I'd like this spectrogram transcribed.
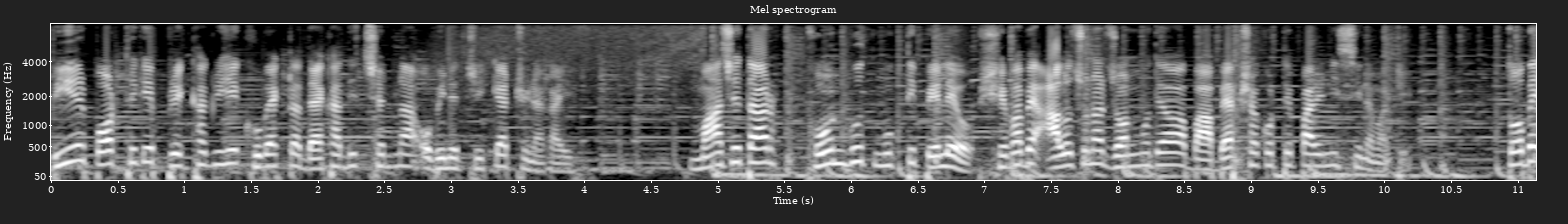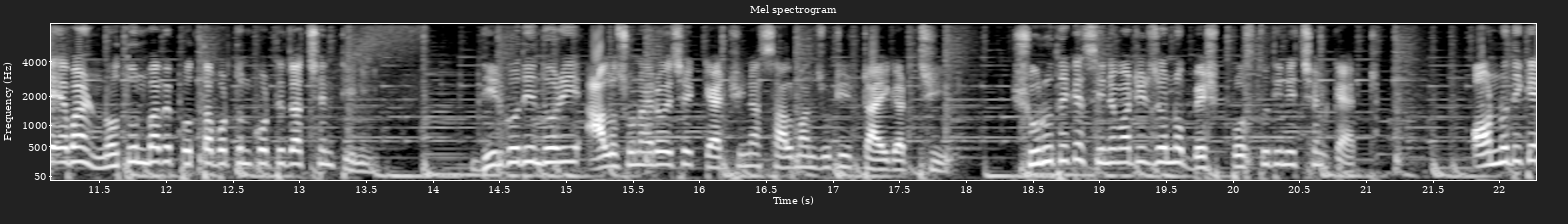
বিয়ের পর থেকে প্রেক্ষাগৃহে খুব একটা দেখা দিচ্ছেন না অভিনেত্রী ক্যাটরিনা কাইফ। মাঝে তার ফোন বুথ মুক্তি পেলেও সেভাবে আলোচনার জন্ম দেওয়া বা ব্যবসা করতে পারেনি সিনেমাটি। তবে এবার নতুনভাবে প্রত্যাবর্তন করতে যাচ্ছেন তিনি। দীর্ঘদিন ধরেই আলোচনায় রয়েছে ক্যাটরিনা সালমান জুটির টাইগার থ্রি। শুরু থেকে সিনেমাটির জন্য বেশ প্রস্তুতি নিচ্ছেন ক্যাট। অন্যদিকে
